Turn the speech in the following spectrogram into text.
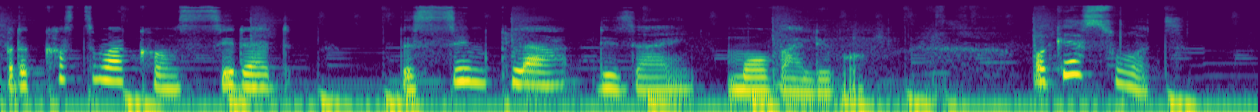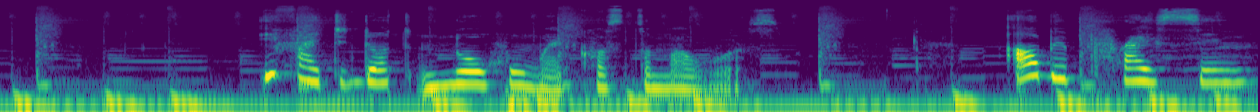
But the customer considered the simpler design more valuable. But guess what? If I did not know who my customer was, I'll be pricing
